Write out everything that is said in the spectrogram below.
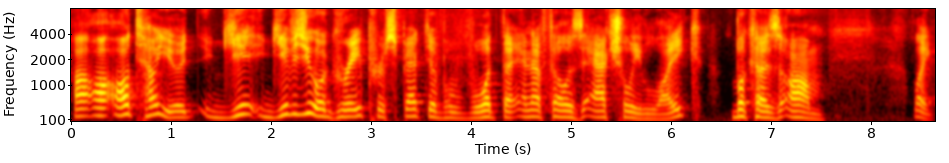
I'll, I'll tell you, it gi- gives you a great perspective of what the NFL is actually like because, um, like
